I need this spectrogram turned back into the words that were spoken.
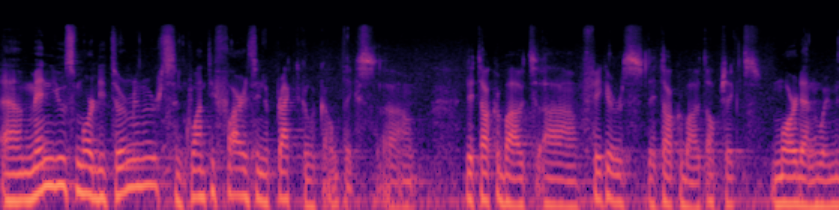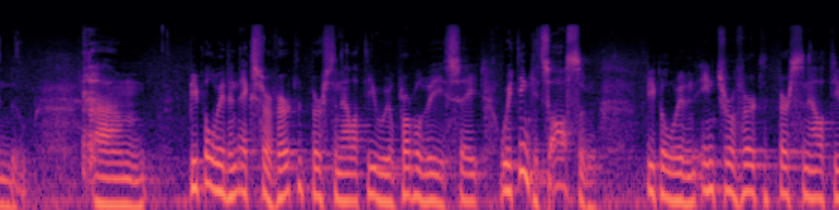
uh, men use more determiners and quantifiers in a practical context. Uh, they talk about uh, figures, they talk about objects more than women do. Um, People with an extroverted personality will probably say, we think it's awesome. People with an introverted personality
